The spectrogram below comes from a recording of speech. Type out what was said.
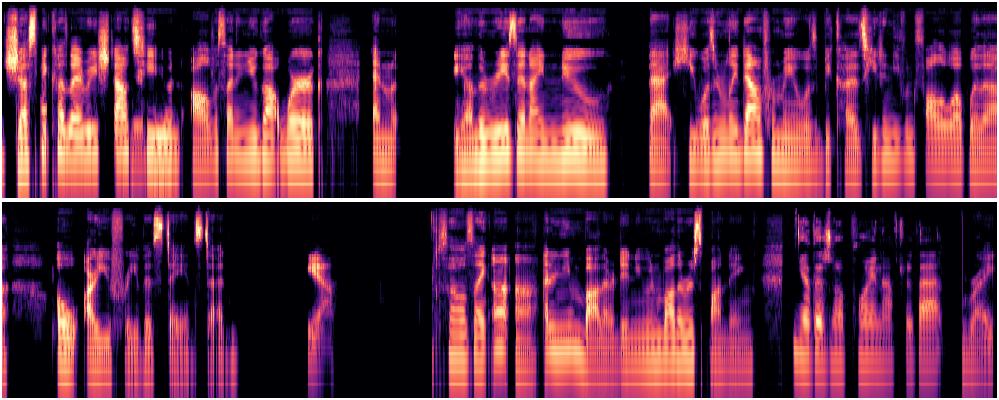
Just because I reached out to you and all of a sudden you got work and the other reason I knew that he wasn't really down for me was because he didn't even follow up with a, "Oh, are you free this day?" instead. Yeah. So I was like, "Uh-uh." I didn't even bother. Didn't even bother responding. Yeah, there's no point after that. Right.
